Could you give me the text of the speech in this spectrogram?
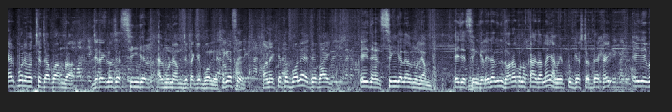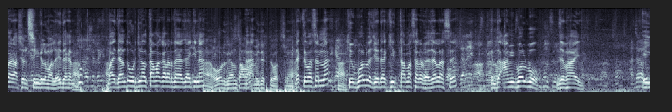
এরপরে হচ্ছে যাব আমরা যেটা হলো যে সিঙ্গেল অ্যালুমিনিয়াম যেটাকে বলে ঠিক আছে? অনেকে তো বলে যে ভাই এই দেখেন সিঙ্গেল অ্যালুমিনিয়াম এই যে সিঙ্গেল এটা কিন্তু ধরার কোনো কায়দা নাই আমি একটু গ্যাসটা দেখাই। এই যে এবার আসেন সিঙ্গেল মালে এই দেখেন তো। ভাই দেখেন তো অরিজিনাল তামা কালার দেখা যায় কিনা? হ্যাঁ অরিজিনাল তামা হ্যাঁ? আমি দেখতে পাচ্ছি হ্যাঁ। দেখতে পাচ্ছেন না? হ্যাঁ। কেউ বলবে যে এটা কি তামা ছাড়া ভেজাল আছে? কিন্তু আমি বলব যে ভাই এই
